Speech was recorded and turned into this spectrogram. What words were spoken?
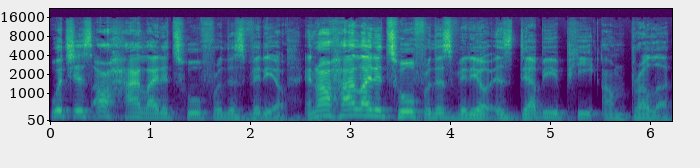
which is our highlighted tool for this video. And our highlighted tool for this video is WP Umbrella.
